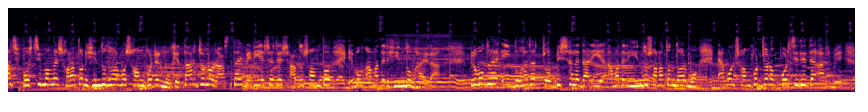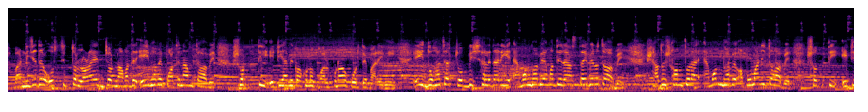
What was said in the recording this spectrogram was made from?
আজ পশ্চিমবঙ্গের সনাতন হিন্দু ধর্ম সংকটের মুখে। তার জন্য রাস্তায় বেরিয়ে এসেছে সাধু সন্ত এবং আমাদের হিন্দু ভাইরা। প্রিয় বন্ধুরা, এই দু হাজার চব্বিশ সালে দাঁড়িয়ে আমাদের হিন্দু সনাতন ধর্ম এমন সংকটজনক পরিস্থিতিতে আসবে বা নিজেদের অস্তিত্ব লড়াইয়ের জন্য আমাদের এইভাবে পথে নামতে হবে, সত্যি এটি আমি কখনো কল্পনাও করতে পারিনি। এই দু হাজার চব্বিশ সালে দাঁড়িয়ে এমনভাবে আমাদের রাস্তায় বেরোতে হবে, সাধু সন্তরা এমনভাবে অপমানিত হবে, সত্যি এটি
